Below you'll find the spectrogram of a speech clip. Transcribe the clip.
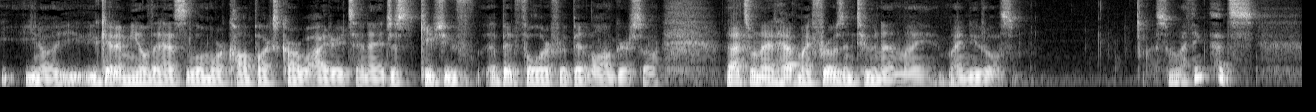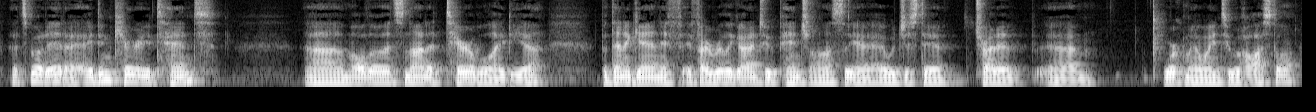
you know you, get a meal that has a little more complex carbohydrates in it. It just keeps you a bit fuller for a bit longer. So that's when I'd have my frozen tuna and my my noodles. So I think that's that's about it. I, I didn't carry a tent um, although it's not a terrible idea. But then again, if, if I really got into a pinch, honestly, I, I would just try to um, work my way into a hostel.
